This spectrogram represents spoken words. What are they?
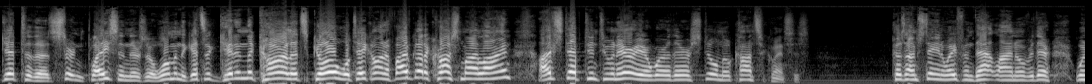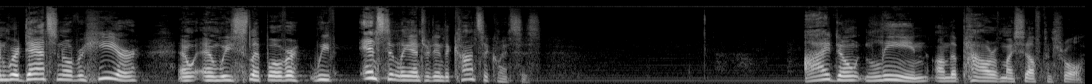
get to the certain place and there's a woman that gets to get in the car, let's go, we'll take on. If I've got to cross my line, I've stepped into an area where there are still no consequences because I'm staying away from that line over there. When we're dancing over here and, and we slip over, we've instantly entered into consequences. I don't lean on the power of my self control.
